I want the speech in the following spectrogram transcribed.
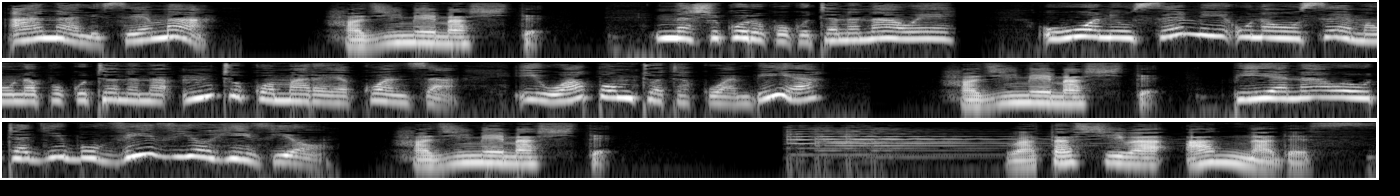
ana alisema はじめまして。nashukuru kukutana nawe huo ni usemi unaosema unapokutana na mtu kwa mara ya kwanza iwapo mtu atakuambia hajimemashite pia nawe utajibu vivyo hivyo. Hajimemashite watashi wa anna desu.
